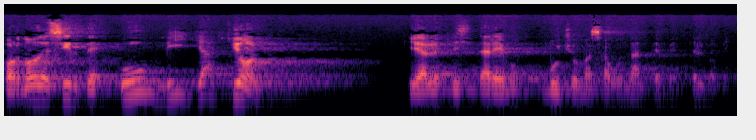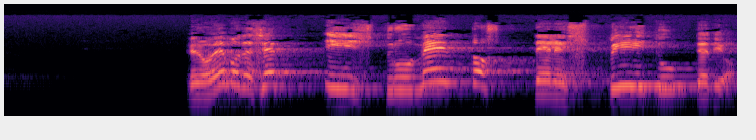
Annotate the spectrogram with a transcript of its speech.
por no decir de humillación ya lo explicitaremos mucho más abundantemente el domingo. Pero hemos de ser instrumentos del Espíritu de Dios.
